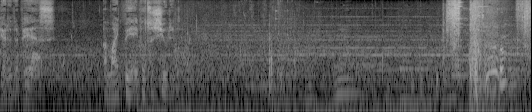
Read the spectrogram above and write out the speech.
Poorly it appears. I might be able to shoot it.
